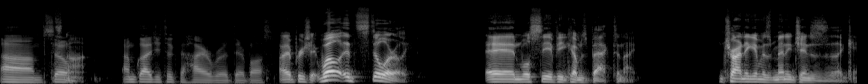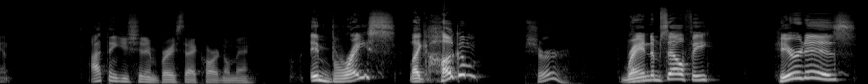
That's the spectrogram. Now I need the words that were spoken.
Um, It's so not. I'm glad you took the higher road there, boss. I appreciate. It. Well, it's still early, and we'll see if he comes back tonight. I'm trying to give him as many chances as I can. I think you should embrace that cardinal, man. Embrace, like hug him. Sure. Random selfie. Here it is.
